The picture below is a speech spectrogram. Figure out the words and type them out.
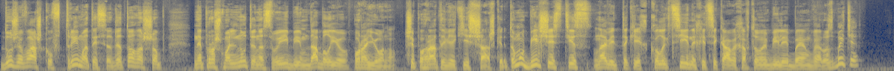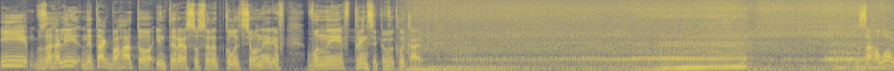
дуже важко втриматися для того, щоб не прошмальнути на своїй BMW по району чи пограти в якісь шашки. Тому більшість із навіть таких колекційних і цікавих автомобілів BMW розбиті. І взагалі не так багато інтересу серед колекціонерів вони в принципі викликають. Загалом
